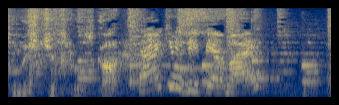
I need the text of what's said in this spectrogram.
सुनिश्चित रोजगार Thank you, DPMI.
